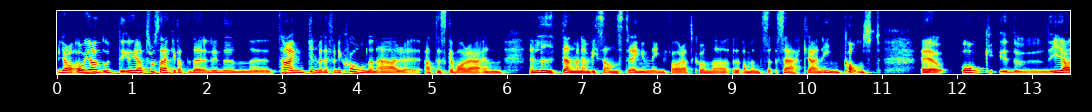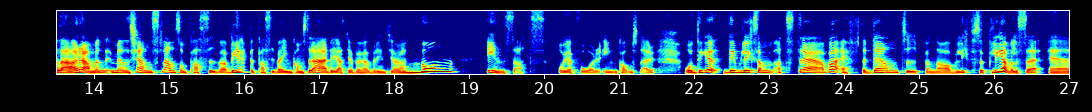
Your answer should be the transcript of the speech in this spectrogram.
Ja, och jag, jag tror säkert att den, den, tanken med definitionen är att det ska vara en, en liten men en viss ansträngning för att kunna ja, men, säkra en inkomst. Och eh, i all ära, men, men känslan som passiva, begreppet passiva inkomster är, det är att jag behöver inte göra någon insats och jag får inkomster. Och det, det blir liksom att sträva efter den typen av livsupplevelse eh,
